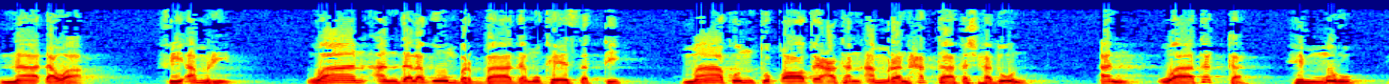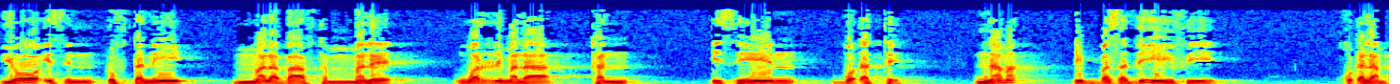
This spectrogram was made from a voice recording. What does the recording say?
تكا ملا أسكنا ملا نادوا في أمري. وان أندلقون برباد مكيستي ما كنت قاطعة أمرا حتى تشهدون. أن واتك همر يو إسن رفتني ملا بافتم ملي. ور ملا كان إسين قدأته nama dhibba sadii fi kudha lama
